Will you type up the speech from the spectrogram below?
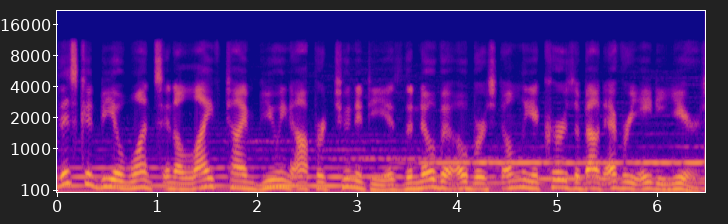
This could be a once-in-a-lifetime viewing opportunity as the nova outburst only occurs about every 80 years.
